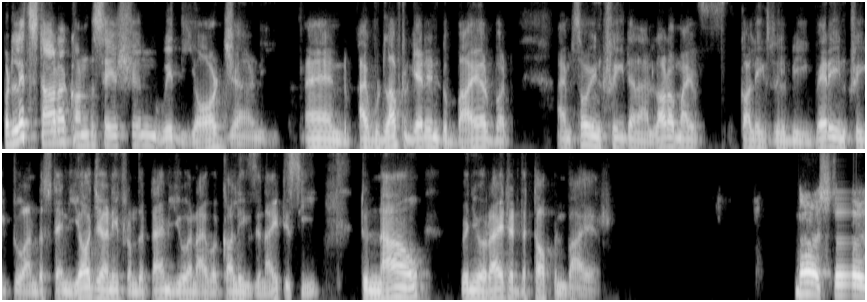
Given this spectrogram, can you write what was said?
But let's start our conversation with your journey. And I would love to get into Bayer, but I'm so intrigued, and a lot of my colleagues will be very intrigued to understand your journey from the time you and I were colleagues in ITC to now when you're right at the top in Bayer. No, so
